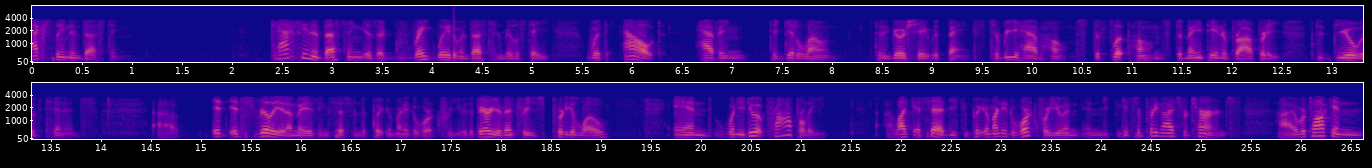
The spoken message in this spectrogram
tax lien investing. Tax lien investing is a great way to invest in real estate without having to get a loan, to negotiate with banks, to rehab homes, to flip homes, to maintain a property, to deal with tenants. Uh, it, it's really an amazing system to put your money to work for you. The barrier of entry is pretty low, and when you do it properly, uh, like I said, you can put your money to work for you, and, and you can get some pretty nice returns. Uh, we're talking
